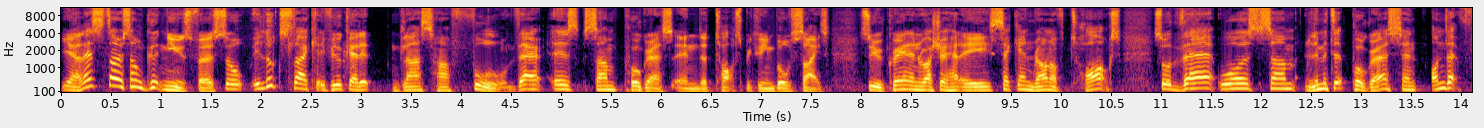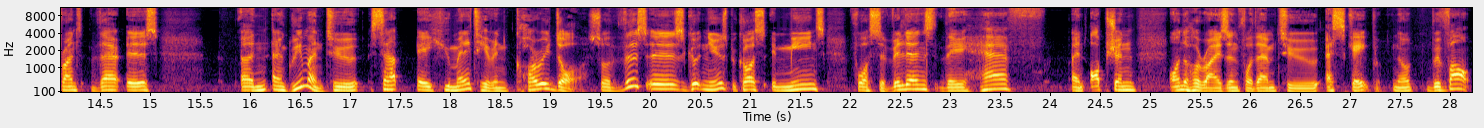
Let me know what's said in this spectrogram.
Yeah, let's start with some good news first. So it looks like, if you look at it, glass half full. There is some progress in the talks between both sides. So Ukraine and Russia had a second round of talks. So there was some limited progress, and on that front, there is an, agreement to set up a humanitarian corridor. So this is good news because it means for civilians they have an option on the horizon for them to escape, you know, without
